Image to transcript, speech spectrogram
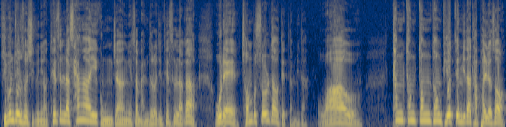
기분 좋은 소식은요. 테슬라 상하이 공장에서 만들어진 테슬라가 올해 전부 솔드아웃 됐답니다. 와우. 텅텅텅텅 비었답니다. 다 팔려서.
